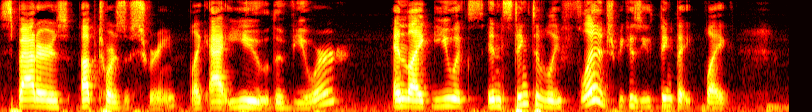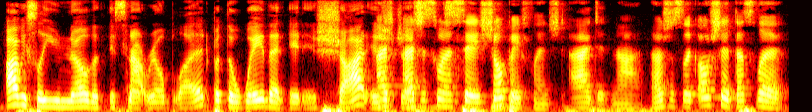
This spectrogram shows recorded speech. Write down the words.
spatters up towards the screen, like at you, the viewer, and like you ex- instinctively flinch because you think that like obviously you know that it's not real blood, but the way that it is shot is I just. I just want to say, Sope flinched. I did not. I was just like, oh shit, that's lit.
